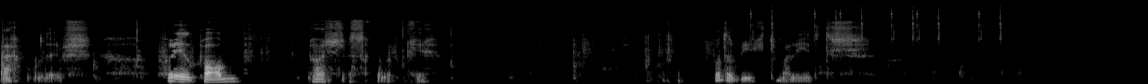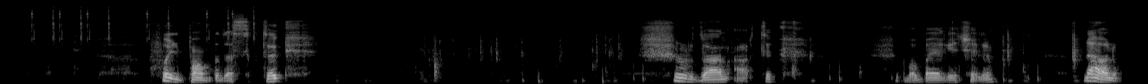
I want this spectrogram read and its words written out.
Heh buradaymış. Fuel pump. Kaç sıkılır ki? Bu da büyük ihtimal 7'dir. Full pump'ı da sıktık. Şuradan artık şu babaya geçelim. Ne oğlum?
